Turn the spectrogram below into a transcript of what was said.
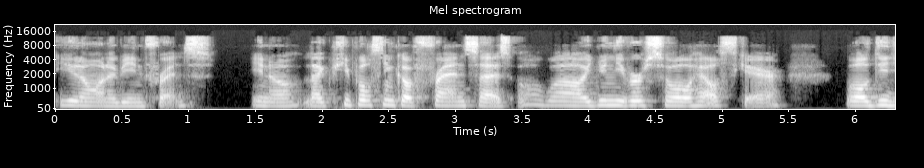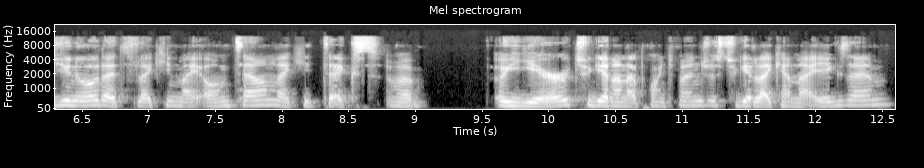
you don't want to be in France. You know, like people think of France as, oh, wow, universal healthcare. Well, did you know that like in my hometown, like it takes uh, a year to get an appointment just to get like an eye exam.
